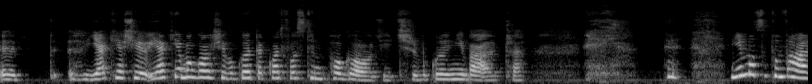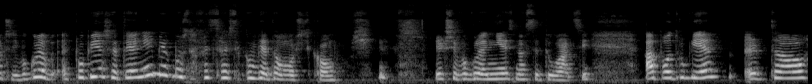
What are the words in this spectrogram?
y, jak ja się, jak ja mogłam się w ogóle tak łatwo z tym pogodzić, że w ogóle nie walczę. Nie ma co tu walczyć. W ogóle, po pierwsze, to ja nie wiem, jak można wysłać taką wiadomość komuś, jak się w ogóle nie zna sytuacji. A po drugie, to,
